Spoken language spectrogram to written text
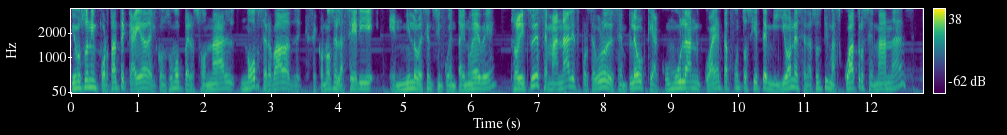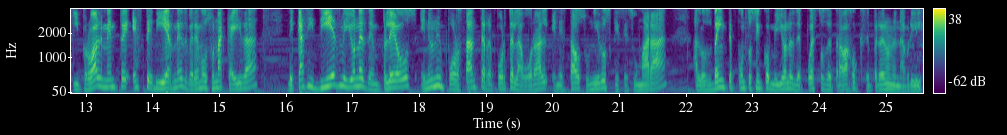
Vimos una importante caída del consumo personal no observada desde que se conoce la serie en 1959. Solicitudes semanales por seguro de desempleo que acumulan 40.7 millones en las últimas cuatro semanas. Y probablemente este viernes veremos una caída de casi 10 millones de empleos en un importante reporte laboral en Estados Unidos que se sumará a los 20.5 millones de puestos de trabajo que se perdieron en abril.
